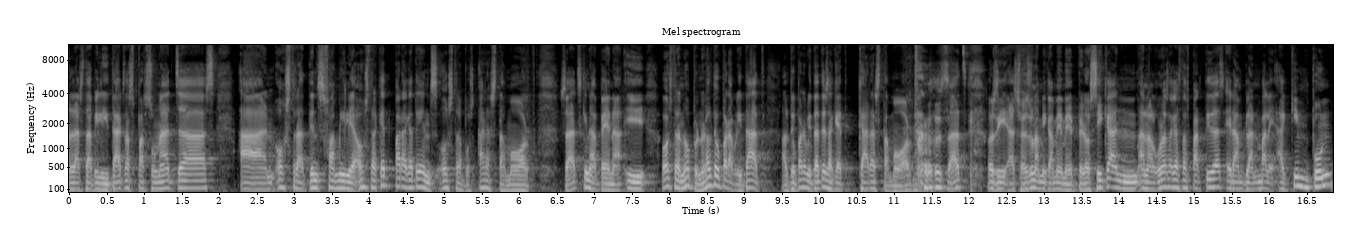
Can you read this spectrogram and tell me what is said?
en les debilitats dels personatges, en, ostres, tens família, ostres, aquest pare que tens, ostres, doncs ara està mort, saps? Quina pena. I, ostres, no, però no és el teu pare veritat. El teu pare veritat és aquest que ara està mort, saps? O sigui, això és una mica meme, però sí que en, en algunes d'aquestes partides era en plan, vale, a quin punt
